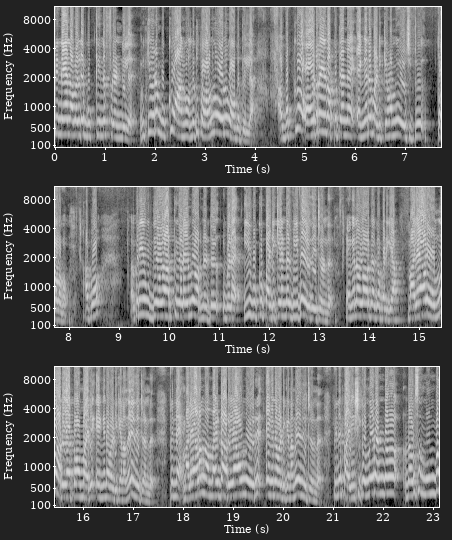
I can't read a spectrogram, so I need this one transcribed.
പിന്നെ നമ്മളുടെ ബുക്കിന്റെ ഫ്രണ്ടിൽ മിക്കവരും ബുക്ക് വാങ്ങും. എന്നിട്ട് തുറന്നു പോലും നോക്കത്തില്ല. ബുക്ക് ഓർഡർ ചെയ്തപ്പോൾ തന്നെ എങ്ങനെ പഠിക്കണം എന്ന് ചോദിച്ചിട്ട് തുടങ്ങും. അപ്പോൾ പ്രിയ ഉദ്യോഗാർത്ഥികളെ എന്ന് പറഞ്ഞിട്ട് ഇവിടെ ഈ ബുക്ക് പഠിക്കേണ്ട വിധം എഴുതിയിട്ടുണ്ട്. എങ്ങനെയുള്ളവർക്കൊക്കെ പഠിക്കാം? മലയാളം ഒന്നും അറിയാത്തവന്മാര് എങ്ങനെ പഠിക്കണം എന്ന് എഴുതിയിട്ടുണ്ട്. പിന്നെ മലയാളം നന്നായിട്ട് അറിയാവുന്നവർ എങ്ങനെ പഠിക്കണം എന്ന് എഴുതിയിട്ടുണ്ട്. പിന്നെ പരീക്ഷയ്ക്ക് ഒന്നോ രണ്ടോ ദിവസം മുമ്പ്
